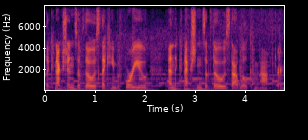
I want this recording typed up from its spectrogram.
the connections of those that came before you, and the connections of those that will come after.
